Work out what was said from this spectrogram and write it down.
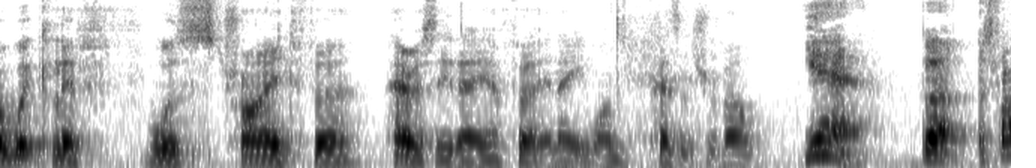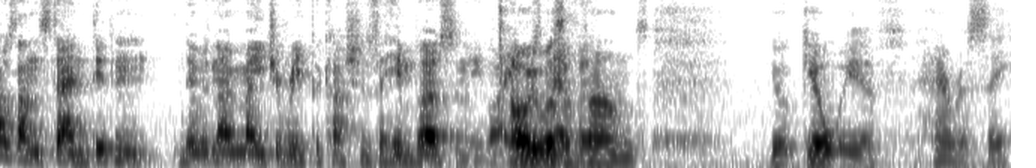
uh, Wycliffe was tried for heresy there. Yeah, thirteen eighty one peasants revolt. Yeah, but as far as I understand, didn't there was no major repercussions for him personally? Like, oh, he was wasn't never- found. You're guilty of heresy.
